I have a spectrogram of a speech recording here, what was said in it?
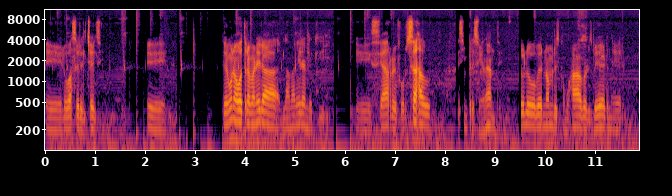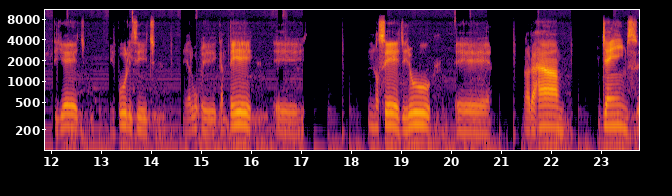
lo va a ser el Chelsea. de alguna u otra manera, la manera en la que se ha reforzado es impresionante. Solo ver nombres como Havertz, Werner, Ziyech, eh, Pulisic, eh, eh, Kanté, no sé, Giroud, Abraham, James,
